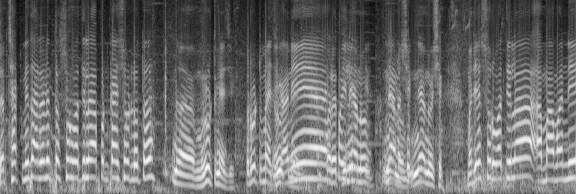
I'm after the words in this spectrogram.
तर छाटणी झाल्यानंतर सुरुवातीला आपण काय सोडलं होतं? रूट मॅजिक रूट मॅजिक आणि परत पहिले नॅनो ज्ञानशक्ती. ज्ञानशक्ती. म्हणजे सुरुवातीला मामाने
